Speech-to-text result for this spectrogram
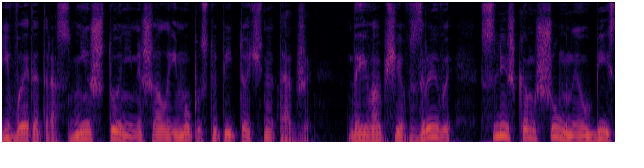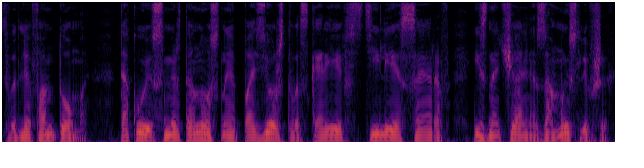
И в этот раз ничто не мешало ему поступить точно так же. Да и вообще взрывы — слишком шумное убийство для фантома, Такое смертоносное позерство скорее в стиле эсеров, изначально замысливших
